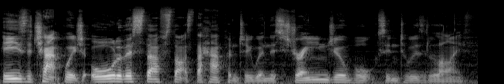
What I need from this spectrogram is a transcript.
He's the chap which all of this stuff starts to happen to when this stranger walks into his life.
